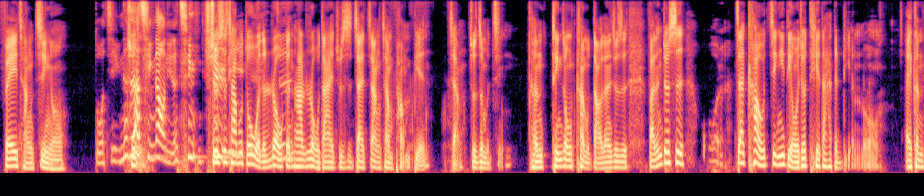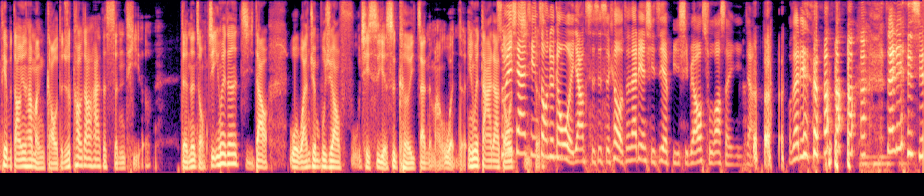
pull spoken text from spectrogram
非常近哦。多近？那是要亲到你的近距离，就是差不多我的肉跟它肉大概就是在这样这样旁边，这样就这么近。可能听众看不到，但就是反正就是我再靠近一点，我就贴到他的脸咯。哎、欸，可能贴不到，因为他蛮高的，就是靠到他的身体了的那种挤。因为真的挤到我完全不需要扶，其实也是可以站得蛮稳的。因为大家都，所以现在听众就跟我一样，此时此刻我正在练习自己的鼻息，不要出到声音这样。我在练，在练习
